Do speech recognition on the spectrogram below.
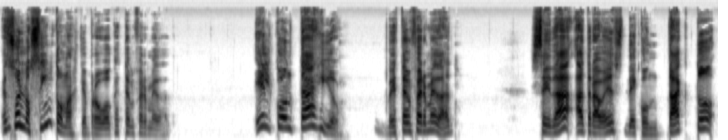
Esos son los síntomas que provoca esta enfermedad. El contagio de esta enfermedad se da a través de contacto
